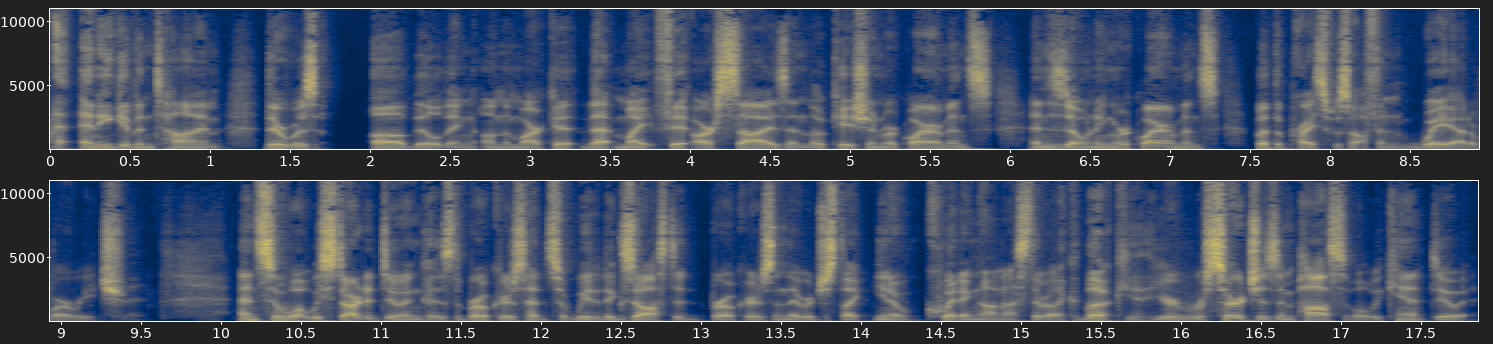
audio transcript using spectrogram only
at any given time, there was a building on the market that might fit our size and location requirements and zoning requirements, but the price was often way out of our reach. And so what we started doing because the brokers had we had exhausted brokers and they were just like you know quitting on us. They were like, "Look, your research is impossible. We can't do it."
